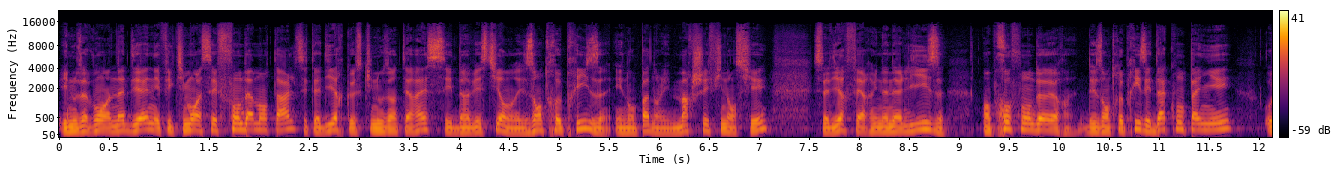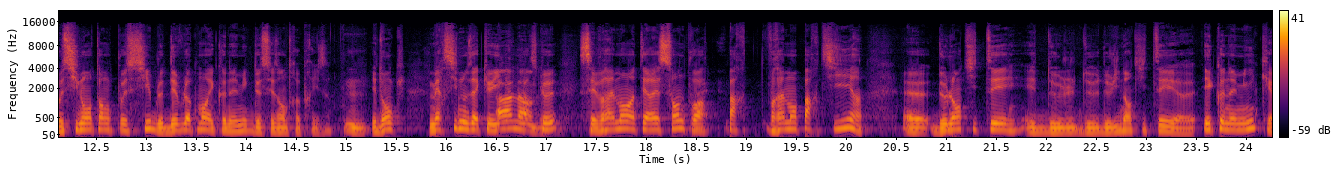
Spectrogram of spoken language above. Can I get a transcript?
Et nous avons un ADN effectivement assez fondamental, c'est-à-dire que ce qui nous intéresse, c'est d'investir dans des entreprises et non pas dans les marchés financiers, c'est-à-dire faire une analyse en profondeur des entreprises et d'accompagner aussi longtemps que possible le développement économique de ces entreprises. Hmm. Et donc, merci de nous accueillir ah parce que c'est vraiment intéressant de pouvoir vraiment partir euh, de l'entité et de, de l'identité euh, économique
